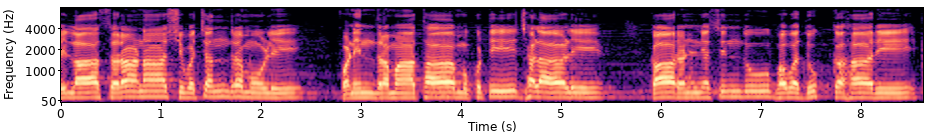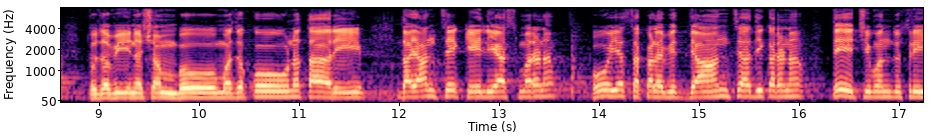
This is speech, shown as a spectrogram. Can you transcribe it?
कैलासराणा शिवचंद्र मोळी मुकुटी झळाळी कारण्य सिंधू भव दुःखहारी तुझ वीन शंभो मज कोण तारी दयांचे केलिया स्मरण होय सकळ विद्यांचे अधिकरण ते चिवंदू श्री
